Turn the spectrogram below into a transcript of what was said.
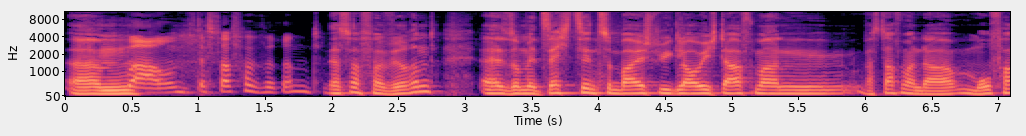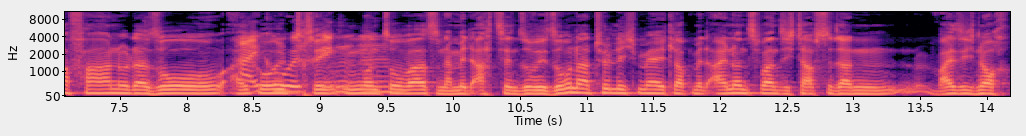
Ähm, wow, das war verwirrend. Das war verwirrend. Äh, so mit 16 zum Beispiel, glaube ich, darf man, was darf man da? Mofa fahren oder so, Alkohol, Alkohol trinken, trinken, und sowas. Und dann mit 18 sowieso natürlich mehr. Ich glaube, mit 21 darfst du dann, weiß ich noch,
